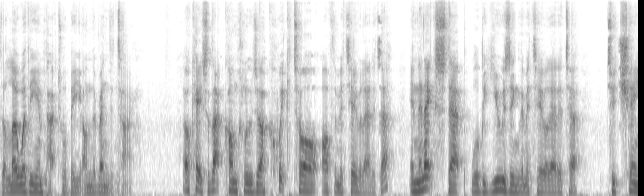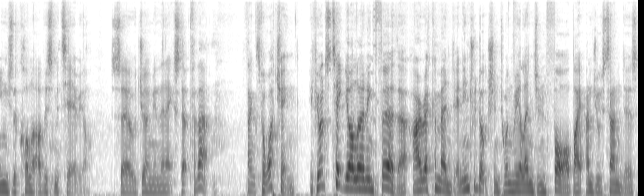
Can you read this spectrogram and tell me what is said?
the lower the impact will be on the render time. Okay, so that concludes our quick tour of the material editor. In the next step, we'll be using the material editor to change the colour of this material. So join me in the next step for that. Thanks for watching. If you want to take your learning further, I recommend An Introduction to Unreal Engine 4 by Andrew Sanders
